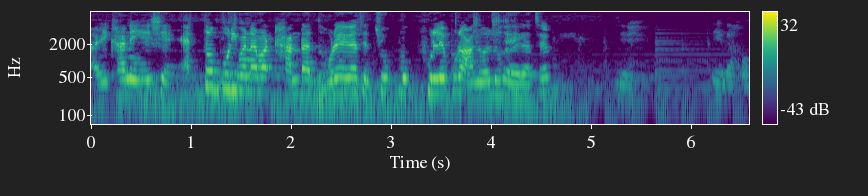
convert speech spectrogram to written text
আর এখানে এসে এত পরিমাণে আমার ঠান্ডা ধরে গেছে, চোখ মুখ ফুলে পুরো আলু আলু হয়ে গেছে। যে এই দেখো।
